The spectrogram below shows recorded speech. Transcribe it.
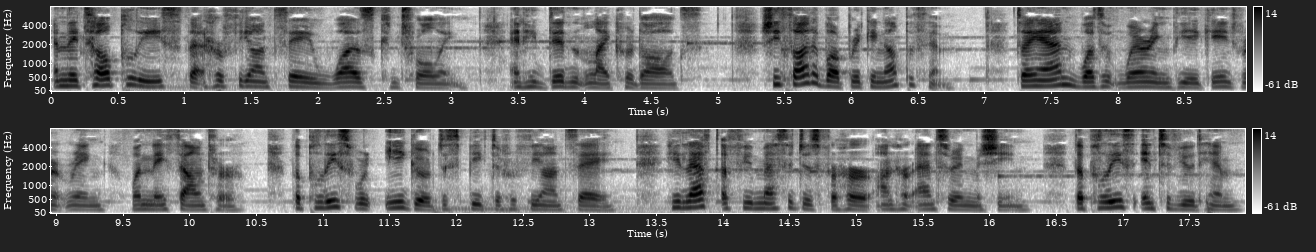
and they tell police that her fiance was controlling and he didn't like her dogs. She thought about breaking up with him. Diane wasn't wearing the engagement ring when they found her. The police were eager to speak to her fiance. He left a few messages for her on her answering machine. The police interviewed him.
